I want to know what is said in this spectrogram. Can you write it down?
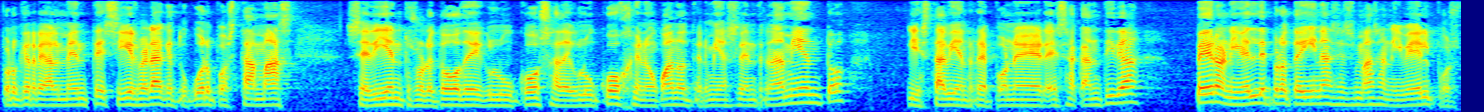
porque realmente sí es verdad que tu cuerpo está más sediento sobre todo de glucosa, de glucógeno cuando terminas el entrenamiento y está bien reponer esa cantidad, pero a nivel de proteínas es más a nivel pues,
